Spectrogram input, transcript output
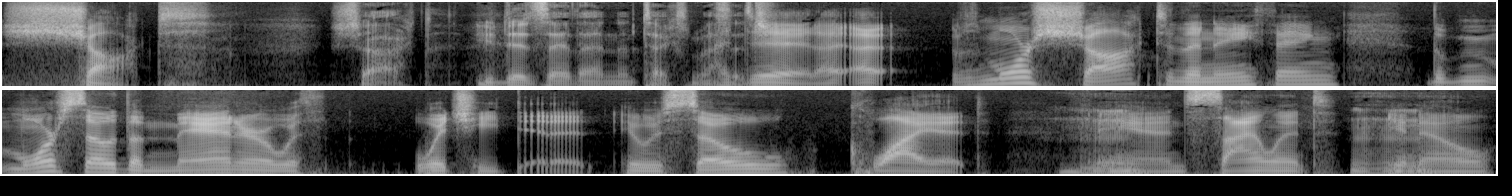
Shocked. Shocked. You did say that in the text message. I did. I, I was more shocked than anything. The more so the manner with which he did it. It was so quiet Mhm. and silent. You Mhm. know,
